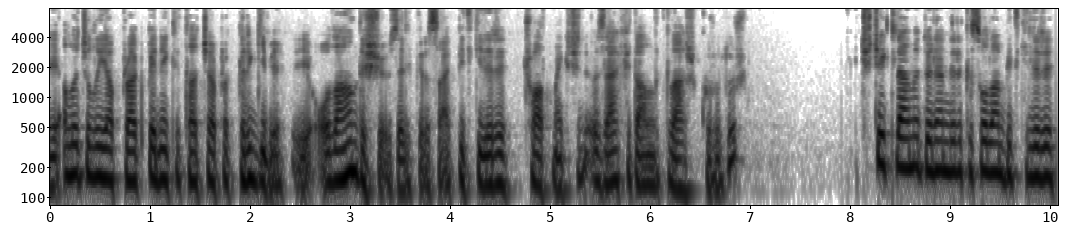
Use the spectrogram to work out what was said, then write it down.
e, alacalı yaprak, benekli taç yaprakları gibi e, olağan dışı özelliklere sahip bitkileri çoğaltmak için özel fidanlıklar kurulur. Çiçeklenme dönemleri kısa olan bitkileri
